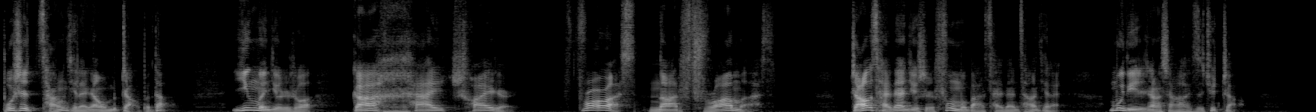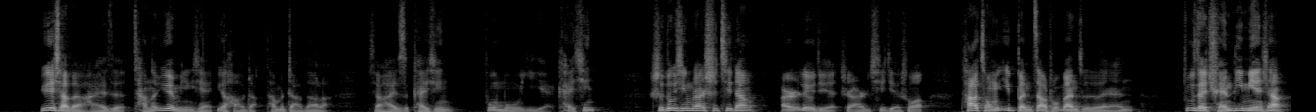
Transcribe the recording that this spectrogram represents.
不是藏起来让我们找不到。”英文就是说：“God hide treasure for us, not from us。”找彩蛋就是父母把彩蛋藏起来，目的是让小孩子去找。越小的孩子藏得越明显越好找，他们找到了，小孩子开心，父母也开心。使徒行传十七章二十六节至二十七节说，他从一本造出万族的人，住在全地面上，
